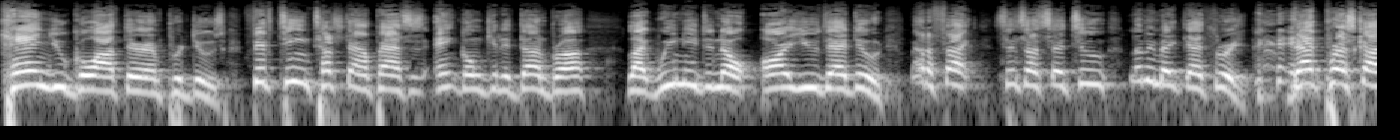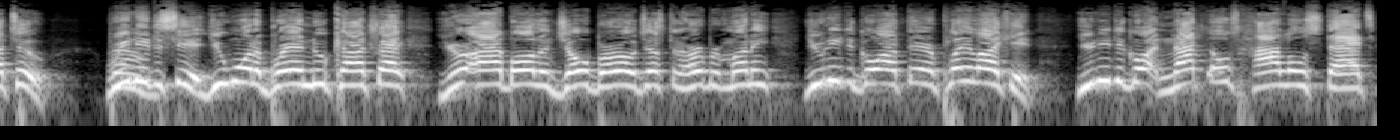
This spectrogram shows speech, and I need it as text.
Can you go out there and produce? 15 touchdown passes ain't going to get it done, bruh. Like, we need to know, are you that dude? Matter of fact, since I said two, let me make that three. Dak Prescott, too. We oh. need to see it. You want a brand new contract? You're eyeballing Joe Burrow, Justin Herbert money. You need to go out there and play like it. You need to go out, not those hollow stats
